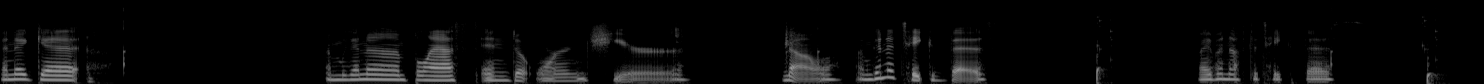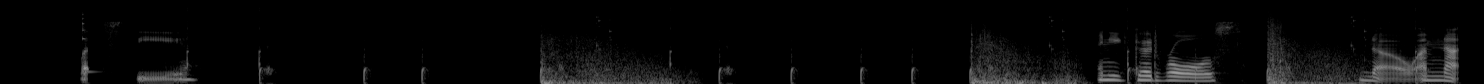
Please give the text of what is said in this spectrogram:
Gonna get... I'm gonna blast into orange here. No, I'm gonna take this. Do I have enough to take this? Let's see. I need good rolls. No, I'm not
